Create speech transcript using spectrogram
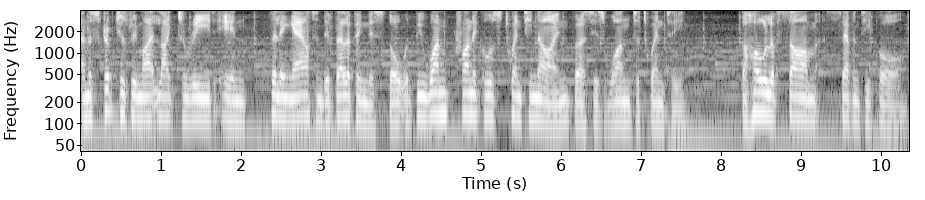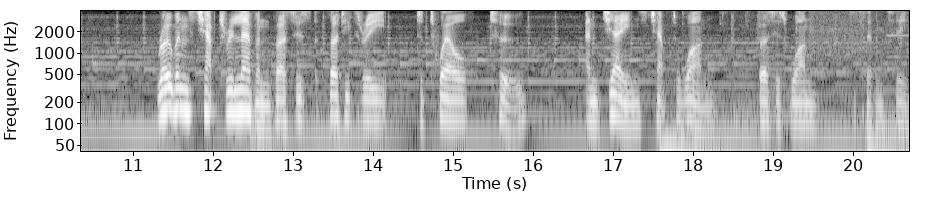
And the scriptures we might like to read in filling out and developing this thought would be 1 Chronicles 29, verses 1 to 20, the whole of Psalm 74, Romans chapter 11, verses 33 to 12, 2, and James chapter 1, verses 1 to 17.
